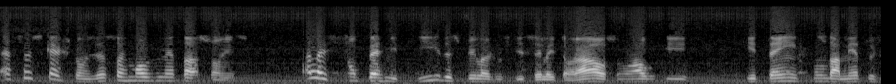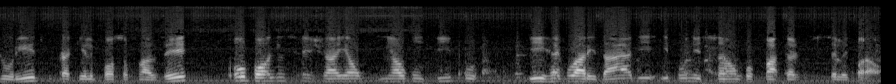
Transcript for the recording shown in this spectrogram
essas questões, essas movimentações, elas são permitidas pela Justiça Eleitoral, são algo que, que tem fundamento jurídico para que ele possa fazer, ou podem ensejar em, em algum tipo de irregularidade e punição por parte da Justiça Eleitoral.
